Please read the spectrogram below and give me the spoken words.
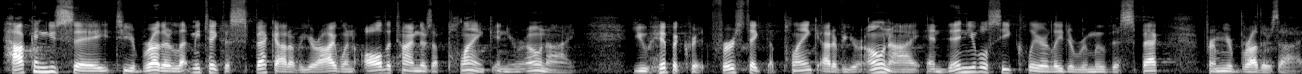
How can you say to your brother, Let me take the speck out of your eye, when all the time there's a plank in your own eye? You hypocrite, first take the plank out of your own eye, and then you will see clearly to remove the speck from your brother's eye.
